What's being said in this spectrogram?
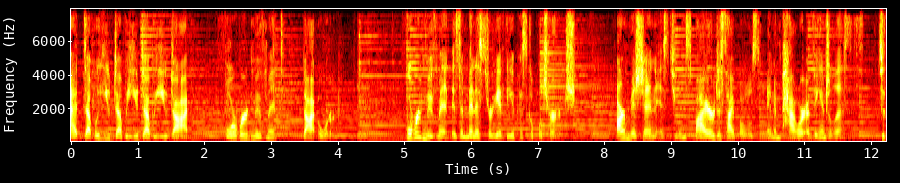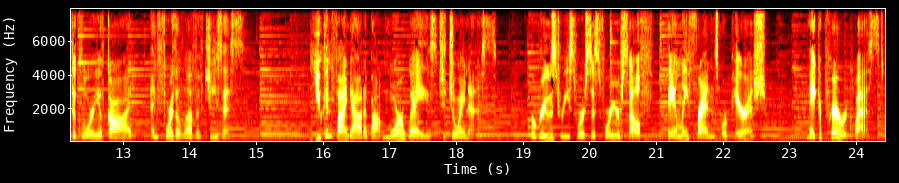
at www.forwardmovement.org. Forward Movement is a ministry of the Episcopal Church. Our mission is to inspire disciples and empower evangelists to the glory of God and for the love of Jesus. You can find out about more ways to join us, peruse resources for yourself, family, friends, or parish, make a prayer request,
